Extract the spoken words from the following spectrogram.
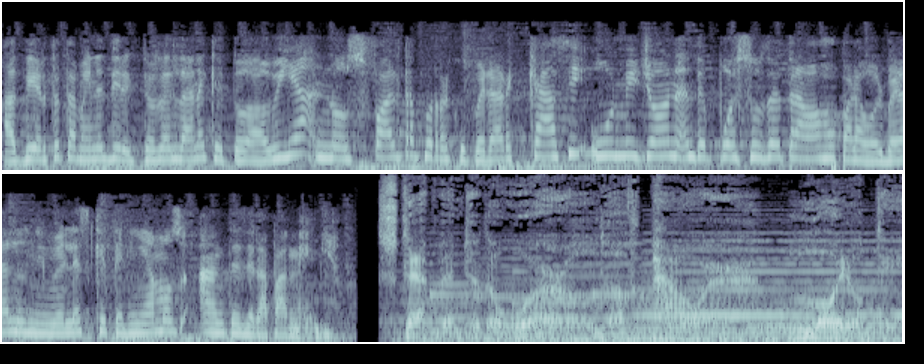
Advierte también el director del DANE que todavía nos falta por recuperar casi un millón de puestos de trabajo para volver a los niveles que teníamos antes de la pandemia. Step into the world of power, loyalty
